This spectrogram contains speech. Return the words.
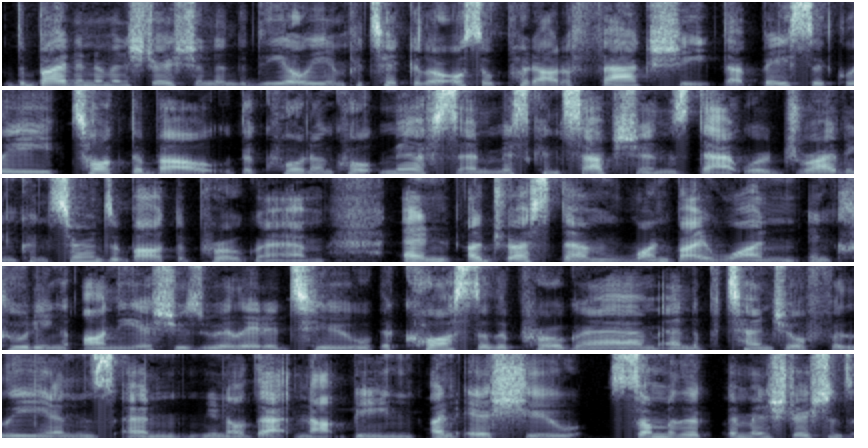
The Biden administration and the DOE in particular also put out a fact sheet that basically talked about the quote unquote myths and misconceptions that were driving concerns about the program and addressed them one by one, including on the issues related to the cost of the program and the potential for liens and, you know, that not being an issue. Some of the administration's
